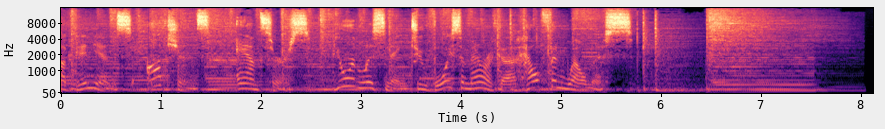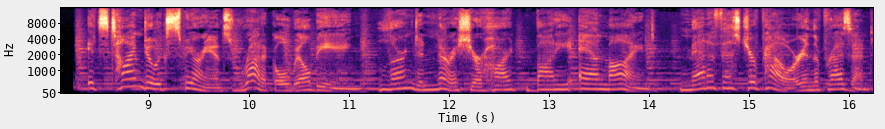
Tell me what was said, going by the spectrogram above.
opinions, options, answers. You're listening to Voice America Health and Wellness. It's time to experience radical well being. Learn to nourish your heart, body, and mind. Manifest your power in the present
